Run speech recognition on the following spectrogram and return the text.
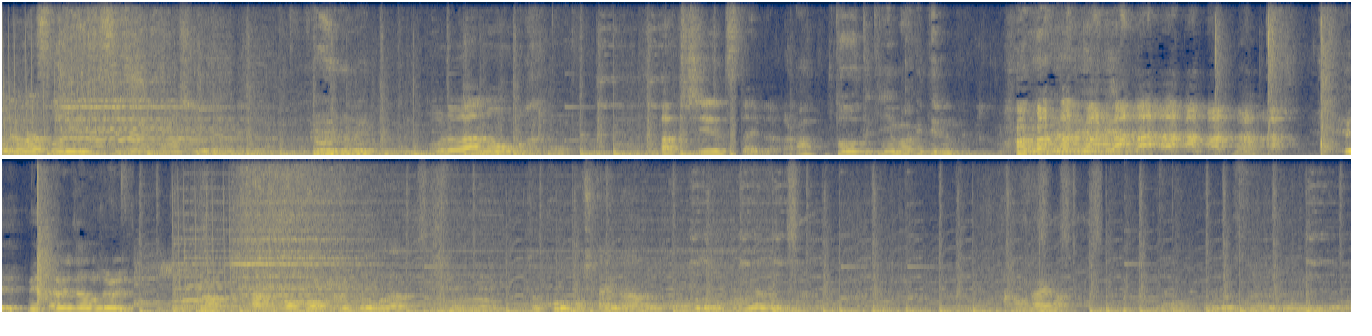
俺はそういう説明楽しいことやらない。から俺はあの爆死打つタイプだから。圧倒的に負けてるんだよ。めちゃめちゃ面白いじゃん。3コンボコンボだコンボしたいなコンボとか考えたことない考えな俺そういうのないんだよ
